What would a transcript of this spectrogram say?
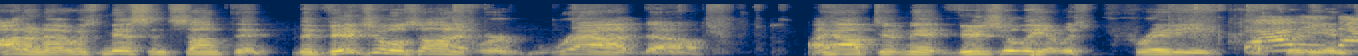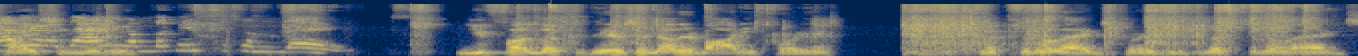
I don't know. It was missing something. The visuals on it were rad, though. I have to admit, visually, it was pretty a pretty Daddy, Daddy, enticing Daddy, movie. I'm looking for some legs. You fun. Look, here's another body for you. Look for the legs, bird. Look for the legs.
